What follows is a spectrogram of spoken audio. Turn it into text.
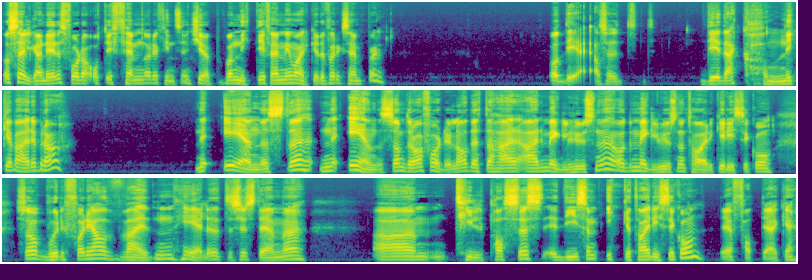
Så selgeren deres får da 85 når det finnes en kjøper på 95 i markedet, f.eks. Og det, altså det der kan ikke være bra. Det eneste, den eneste som drar fordel av dette her, er meglerhusene, og meglerhusene tar ikke risiko. Så hvorfor i all verden hele dette systemet um, tilpasses de som ikke tar risikoen, det fatter jeg ikke.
